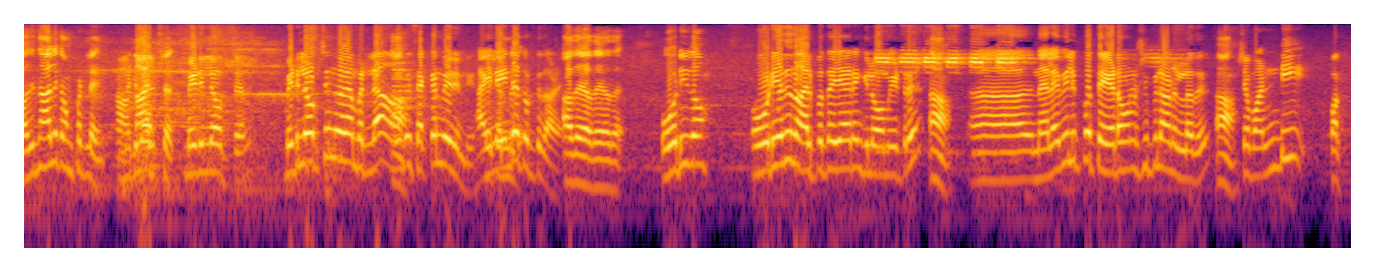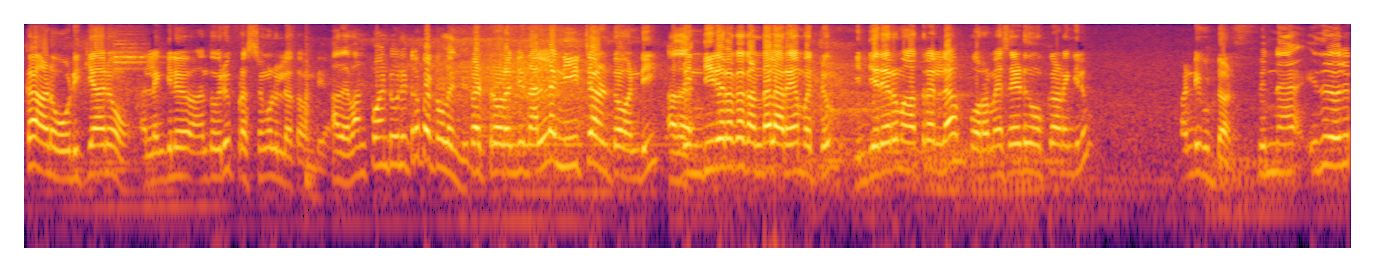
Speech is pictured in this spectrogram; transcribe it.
പതിനാല് comfort line middle option middle option middle option എന്ന് പറയാൻ പറ്റില്ല. നമുക്ക് സെക്കൻഡ് വേരിയന്റ് ഹൈലൈന്റെ തൊട്ട് താഴെ. അതെ അതെ അതെ. ഓടിയതോ? ഓടിയത് നാല്പത്തി അയ്യായിരം കിലോമീറ്റർ ആ. നിലവിൽ ഇപ്പൊ തേർഡ് ഓണർഷിപ്പിലാണ് ഉള്ളത്. പക്ഷെ വണ്ടി പക്കാണ് ഓടിക്കാനോ അല്ലെങ്കിൽ അങ്ങനത്തെ ഒരു പ്രശ്നങ്ങളും ഇല്ലാത്ത വണ്ടിയാണ് അതെ one point two litre petrol engine petrol engine നല്ല നീറ്റ് ആണ് കേട്ടോ വണ്ടി ഇന്റീരിയർ ഒക്കെ കണ്ടാൽ അറിയാൻ പറ്റും. ഇന്റീരിയർ മാത്രമല്ല പുറമേ സൈഡ് നോക്കുകയാണെങ്കിലും വണ്ടി ഗുഡ് ആണ്. പിന്നെ ഇത് ഒരു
